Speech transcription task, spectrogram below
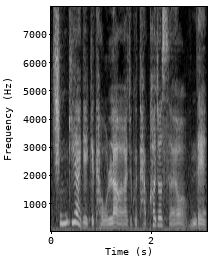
신기하게 이렇게 다 올라가가지고 다 커졌어요. 근데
